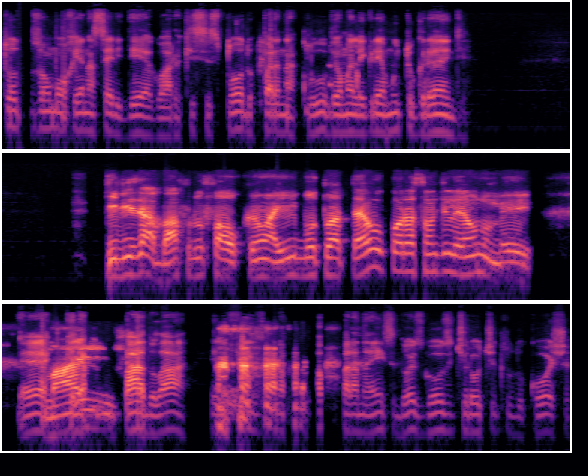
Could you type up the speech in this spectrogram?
Todos vão morrer na Série D agora, que se exploda o Paraná Clube, é uma alegria muito grande. Que desabafo do Falcão aí, botou até o coração de leão no meio. É, mas lado lá, ele fez Paranaense dois gols e tirou o título do Coxa.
